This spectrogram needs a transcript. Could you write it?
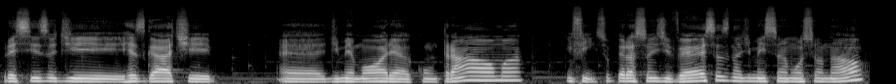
precisa de resgate é, de memória com trauma, enfim, superações diversas na dimensão emocional,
